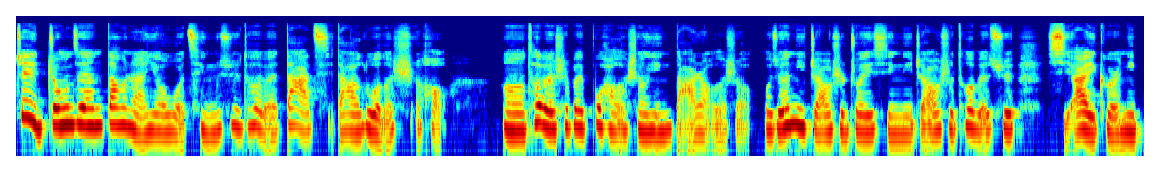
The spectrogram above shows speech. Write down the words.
这中间当然有我情绪特别大起大落的时候，嗯，特别是被不好的声音打扰的时候。我觉得你只要是追星，你只要是特别去喜爱一个人，你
